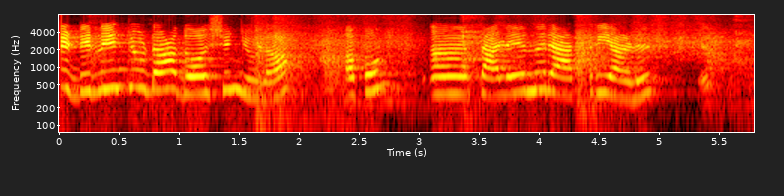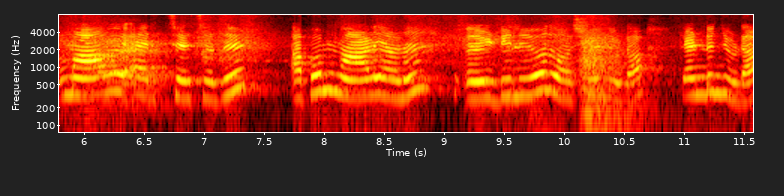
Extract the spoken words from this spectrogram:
ഇഡ്ഡലിയും ചൂടാ ദോശയും ചൂടാ. അപ്പം തലേന്ന് രാത്രിയാണ് മാവ് അരച്ച് വെച്ചത്. അപ്പം നാളെയാണ് ഇഡ്ഡലിയോ ദോശയോ ചൂടാ രണ്ടും ചൂടാ.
